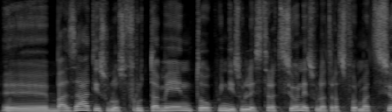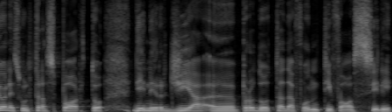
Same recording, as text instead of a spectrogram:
eh, basati sullo sfruttamento, quindi sull'estrazione, sulla trasformazione, sul trasporto di energia eh, prodotta da fonti fossili.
